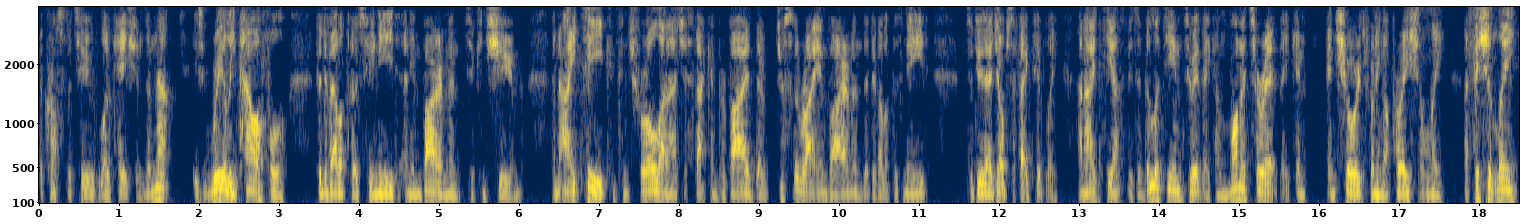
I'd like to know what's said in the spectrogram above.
across the two locations. And that is really powerful for developers who need an environment to consume. And IT can control that Azure Stack and provide the, just the right environment that developers need to do their jobs effectively. And IT has visibility into it. They can monitor it. They can ensure it's running operationally efficiently,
